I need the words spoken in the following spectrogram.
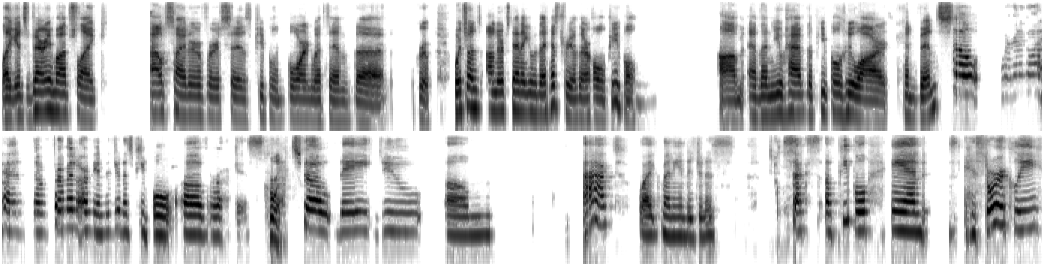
Like it's very much like outsider versus people born within the group, which is understanding of the history of their whole people. Um, and then you have the people who are convinced. So we're gonna go ahead. The Fremen are the indigenous people of Arrakis. Correct. So they do um, act like many indigenous sects of people, and historically,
